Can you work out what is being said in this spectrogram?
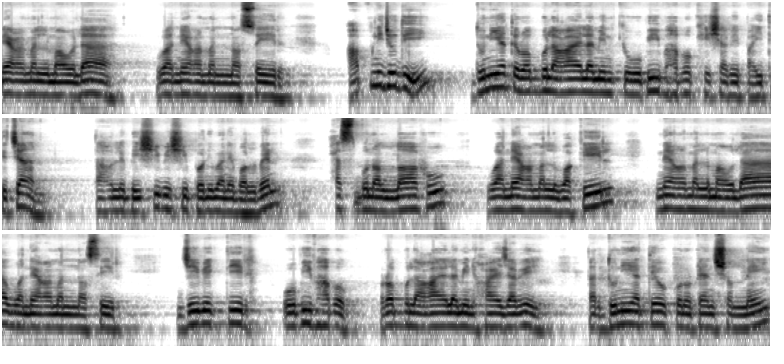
নেআমাল মাওলা ওয়া নেআমান নাসির আপনি যদি দুনিয়াতে রব্বুল আলামিনকে অভিভাবক হিসাবে পাইতে চান, তাহলে বেশি বেশি পরিমাণে বলবেন, হাসবুনাল্লাহু ওয়া নেআমাল ওয়াকিল নেআমাল মাওলা ওয়া নেআমান নাসির। যে ব্যক্তির অভিভাবক রব্বুল আলামিন হয়ে যাবে, তার দুনিয়াতেও কোনো টেনশন নেই,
